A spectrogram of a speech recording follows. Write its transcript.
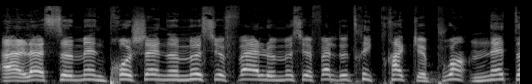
À la semaine prochaine, Monsieur Fall, Monsieur Fall de TrickTrack.net.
